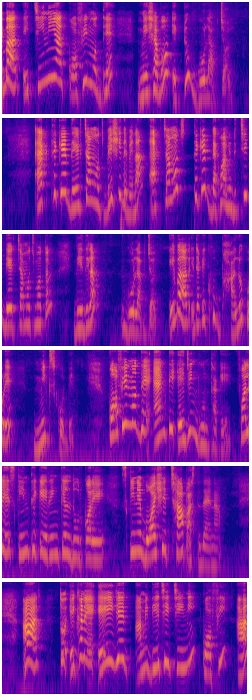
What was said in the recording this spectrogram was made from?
এবার এই চিনি আর কফির মধ্যে মেশাবো একটু গোলাপ জল। এক থেকে দেড় চামচ বেশি দেবে না, এক চামচ থেকে, দেখো আমি দিচ্ছি দেড় চামচ মতন, দিয়ে দিলাম গোলাপ জল। এবার এটাকে খুব ভালো করে মিক্স করবে। কফির মধ্যে অ্যান্টি এজিং গুণ থাকে, ফলে স্কিন থেকে রিঙ্কেল দূর করে, স্কিনে বয়সের ছাপ আসতে দেয় না। আর তো এখানে এই যে আমি দিয়েছি চিনি, কফি আর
